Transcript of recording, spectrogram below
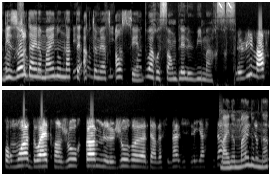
Wie soll deiner le 8 Meinung nach der à ton 8. März aussehen? doit ressembler le 8 mars Le 8 mars, pour moi, doit être un jour comme le jour euh, international du VIH-Sida. Meiner Meinung nach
